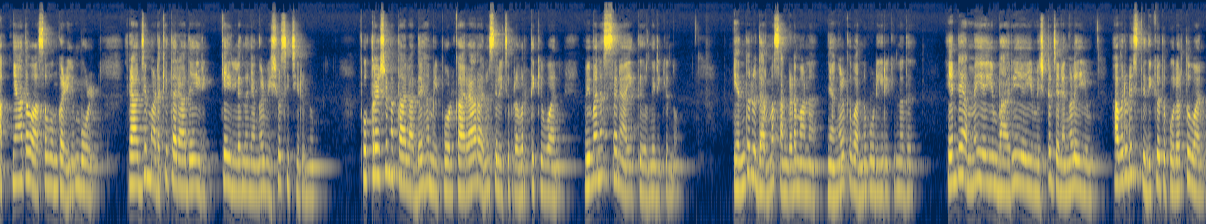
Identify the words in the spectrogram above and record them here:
അജ്ഞാതവാസവും കഴിയുമ്പോൾ രാജ്യം മടക്കിത്തരാതെ ഇരിക്കയില്ലെന്ന് ഞങ്ങൾ വിശ്വസിച്ചിരുന്നു. പുത്രേഷണത്താൽ അദ്ദേഹം ഇപ്പോൾ കരാർ അനുസരിച്ച് പ്രവർത്തിക്കുവാൻ വിമനസ്സനായി തീർന്നിരിക്കുന്നു. എന്തൊരു ധർമ്മസങ്കടമാണ് ഞങ്ങൾക്ക് വന്നുകൂടിയിരിക്കുന്നത്. എന്റെ അമ്മയെയും ഭാര്യയെയും ഇഷ്ടജനങ്ങളെയും അവരുടെ സ്ഥിതിക്കൊത്ത് പുലർത്തുവാൻ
